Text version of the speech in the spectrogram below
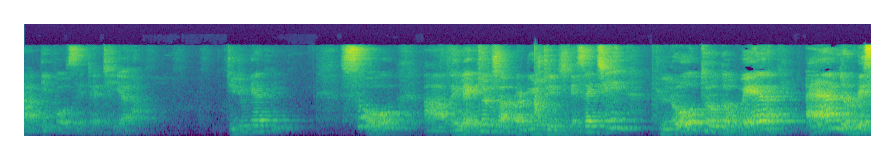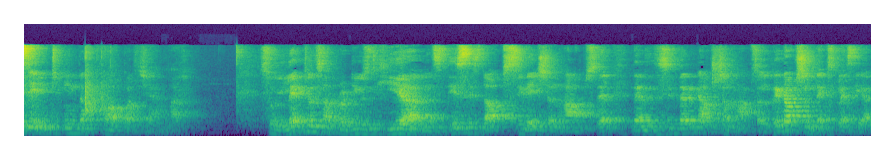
are deposited here. Did you get me? So, uh, the electrons are produced in SHE, flow through the wire and received in the copper chamber. So, electrons are produced here, means this is the oxidation half cell, then this is the reduction half cell. Reduction takes place here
